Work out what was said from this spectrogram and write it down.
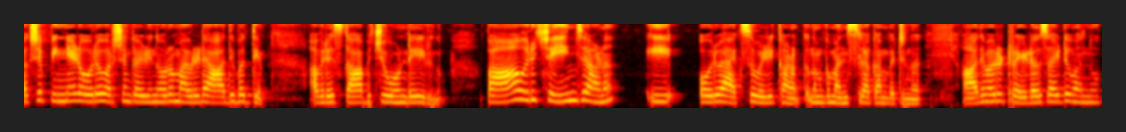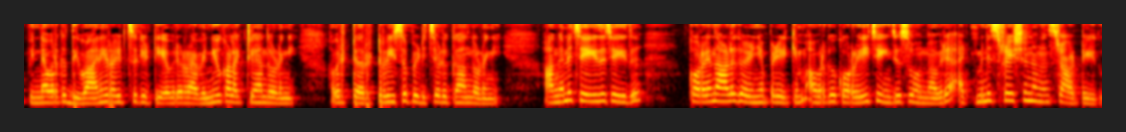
പക്ഷെ പിന്നീട് ഓരോ വർഷം കഴിയുന്നോറും അവരുടെ ആധിപത്യം അവർ സ്ഥാപിച്ചുകൊണ്ടേയിരുന്നു. അപ്പോൾ ആ ഒരു ചേഞ്ചാണ് ഈ ഓരോ ആക്സ് വഴി നമുക്ക് മനസ്സിലാക്കാൻ പറ്റുന്നത്. ആദ്യം അവർ ട്രേഡേഴ്സായിട്ട് വന്നു. പിന്നെ അവർക്ക് ദിവാനി റൈറ്റ്സ് കിട്ടി. അവർ റവന്യൂ കളക്ട് ചെയ്യാൻ തുടങ്ങി. അവർ ടെറിട്ടറീസ് പിടിച്ചെടുക്കാൻ തുടങ്ങി. അങ്ങനെ ചെയ്ത് ചെയ്ത് കുറേ നാൾ കഴിഞ്ഞപ്പോഴേക്കും അവർക്ക് കുറേ ചേഞ്ചസ് വന്നു. അവർ അഡ്മിനിസ്ട്രേഷൻ അങ്ങ് സ്റ്റാർട്ട് ചെയ്തു.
